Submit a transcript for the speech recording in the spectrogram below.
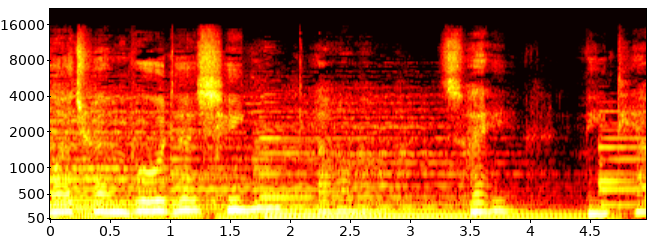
我全部的心跳随你跳。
